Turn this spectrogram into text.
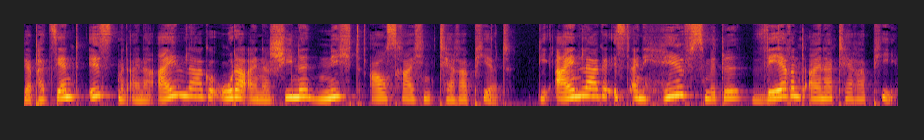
Der Patient ist mit einer Einlage oder einer Schiene nicht ausreichend therapiert. Die Einlage ist ein Hilfsmittel während einer Therapie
